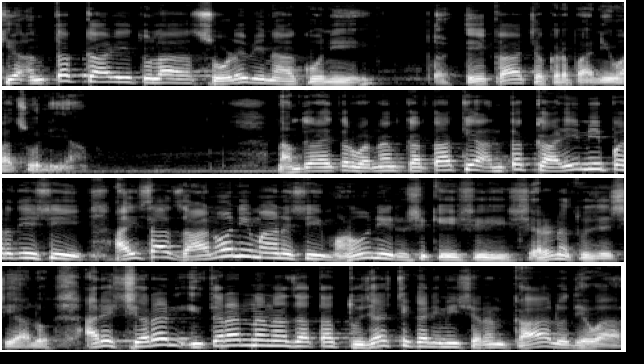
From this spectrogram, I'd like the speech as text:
की अंतकाळी तुला सोडविना कोणी एका चक्रपाणी वाचून या. नामदेवराय तर वर्णन करतात की अंतकाळी मी परदेशी ऐसा जाणोनी मानसी म्हणून ऋषिकेशी शरण तुझ्याशी आलो. अरे शरण इतरांना न जाता तुझ्याच ठिकाणी मी शरण का आलो देवा?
